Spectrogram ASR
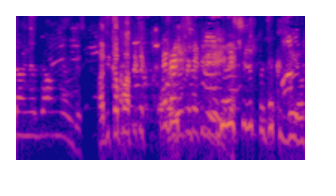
yan canlı yayındayız. Hadi kapattık. Evet. Görüşmek dileğiyle. Görüşürüz hoca kızıyor.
